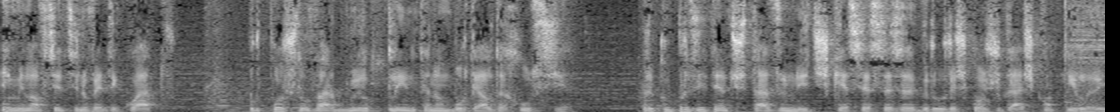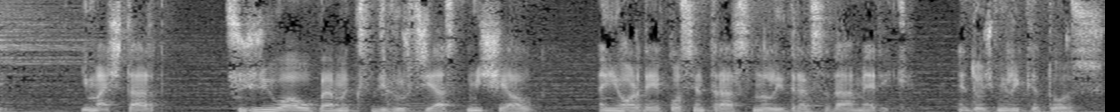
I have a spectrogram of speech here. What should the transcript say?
Em 1994, propôs levar Bill Clinton a um bordel da Rússia, para que o presidente dos Estados Unidos esquecesse as agruras conjugais com Hillary e mais tarde sugeriu a Obama que se divorciasse de Michelle em ordem a concentrar-se na liderança da América. Em 2014,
